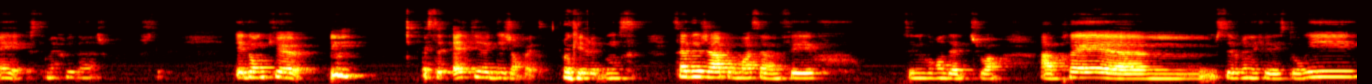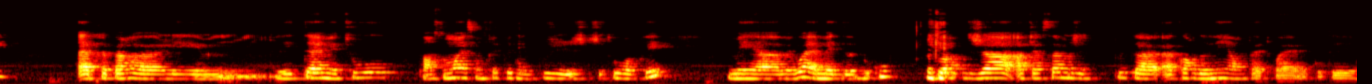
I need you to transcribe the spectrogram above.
et c'était mercredi dernier, je crois. Je sais plus. Et donc, euh, c'est elle qui rédige en fait. Ok. Donc, ça déjà, pour moi, ça me fait. C'est une grande aide, tu vois. Après, euh, Séverine, fait les stories. Elle prépare euh, les, les thèmes et tout. Enfin, en ce moment, elles sont très prises, donc du coup, j'ai tout repris. Mais, euh, mais ouais, elle m'aide beaucoup. Tu Ok. vois, déjà, à faire ça, moi, j'ai plus qu'à à coordonner, en fait. Ouais, écoutez,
